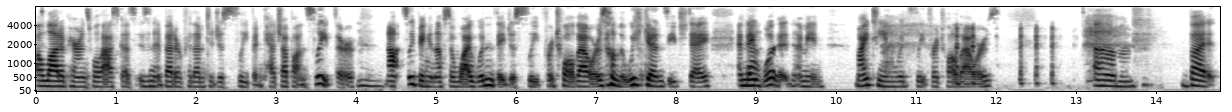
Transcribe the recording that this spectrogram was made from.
a lot of parents will ask us, isn't it better for them to just sleep and catch up on sleep? They're mm. not sleeping enough. So why wouldn't they just sleep for 12 hours on the weekends each day? And yeah. they would. I mean, my teen would sleep for 12 hours. um, but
